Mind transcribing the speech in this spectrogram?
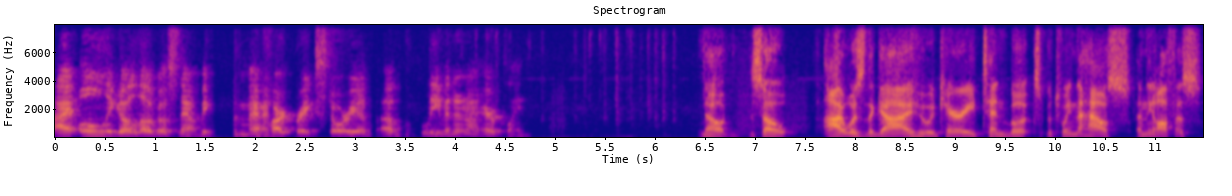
I only go logos now because of my heartbreak story of, of leaving it on an airplane. No, so I was the guy who would carry 10 books between the house and the office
